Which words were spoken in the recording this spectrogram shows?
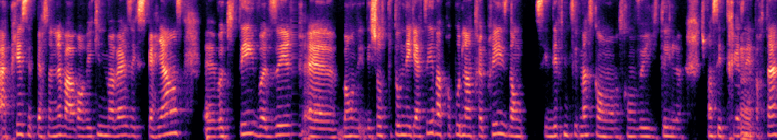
après, cette personne-là va avoir vécu une mauvaise expérience, euh, va quitter, va dire euh, bon des, choses plutôt négatives à propos de l'entreprise. Donc, c'est définitivement ce qu'on ce qu'on veut éviter. Là. Je pense que c'est très mmh. important,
